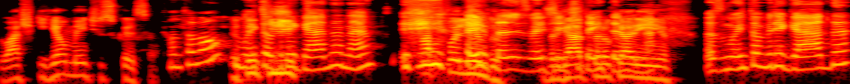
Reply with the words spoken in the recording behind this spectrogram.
Eu acho que realmente isso cresceu. Então tá bom, tenho muito obrigada, né? Ah, foi lindo. Infelizmente, a gente Obrigado pelo terminar. carinho. Mas muito obrigada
